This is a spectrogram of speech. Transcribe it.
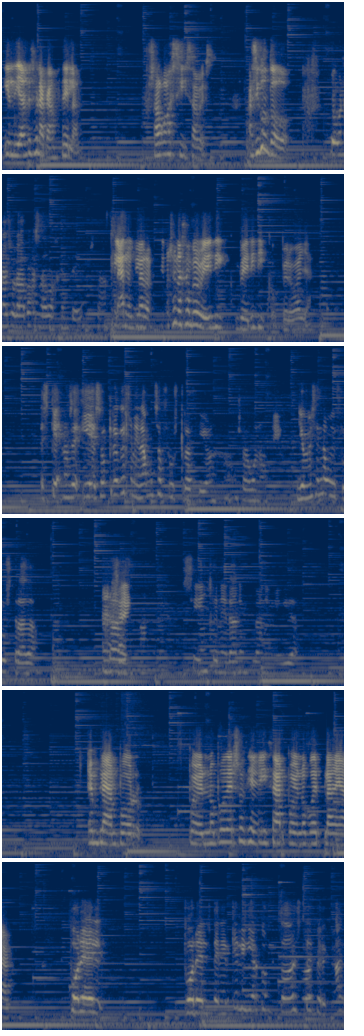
y el día antes me la cancelan. Pues algo así, ¿sabes? Así con todo. Que bueno, eso le ha pasado a gente, ¿eh? o sea, Claro, claro. Es un ejemplo verídico, verídico, pero vaya. Es que, no sé, y eso creo que genera mucha frustración, ¿no? O sea, bueno, yo me siento muy frustrada, Ajá. Sí, en general, en plan, en mi vida. En plan, por, por el no poder socializar, por el no poder planear. Por el, por el tener que lidiar con todo este percal.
